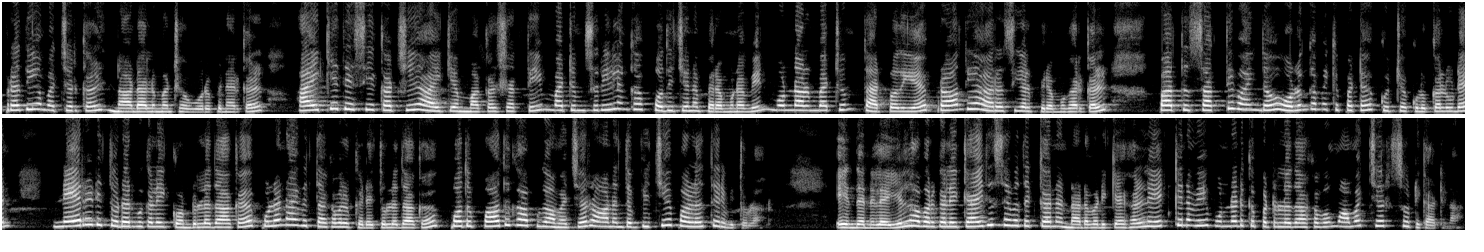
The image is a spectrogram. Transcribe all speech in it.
பிரதி அமைச்சர்கள் நாடாளுமன்ற உறுப்பினர்கள் ஐக்கிய தேசிய கட்சி ஐக்கிய மக்கள் சக்தி மற்றும் ஸ்ரீலங்கா பொதுஜன பெரமுனவின் முன்னாள் மற்றும் தற்போதைய பிராந்திய அரசியல் பிரமுகர்கள் பத்து சக்தி வாய்ந்த ஒழுங்கமைக்கப்பட்ட குற்றக்குழுக்களுடன் நேரடி தொடர்புகளை கொண்டுள்ளதாக புலனாய்வு தகவல் கிடைத்துள்ளதாக பொது பாதுகாப்பு அமைச்சர் ஆனந்த விஜயபால தெரிவித்துள்ளார். இந்த நிலையில் அவர்களை கைது செய்வதற்கான நடவடிக்கைகள் ஏற்கனவே முன்னெடுக்கப்பட்டுள்ளதாகவும் அமைச்சர் சுட்டிக்காட்டினார்.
